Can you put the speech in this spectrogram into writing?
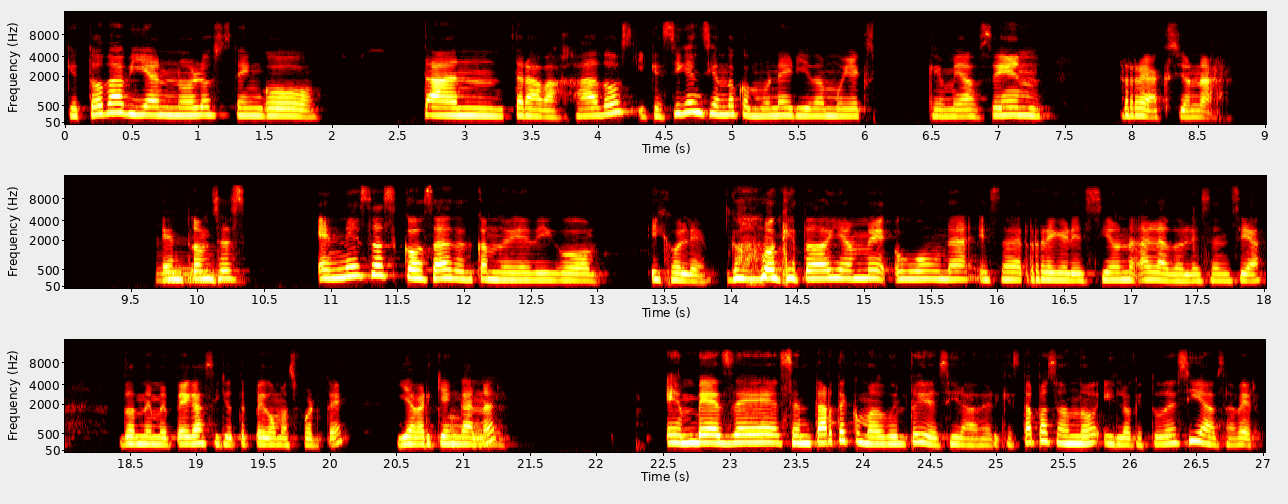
que todavía no los tengo tan trabajados y que siguen siendo como una herida muy que me hacen reaccionar. Entonces, mm. en esas cosas es cuando yo digo, híjole, como que todavía me hubo una esa regresión a la adolescencia donde me pegas y yo te pego más fuerte y a ver quién gana, en vez de sentarte como adulto y decir, a ver, ¿qué está pasando? Y lo que tú decías, a ver,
